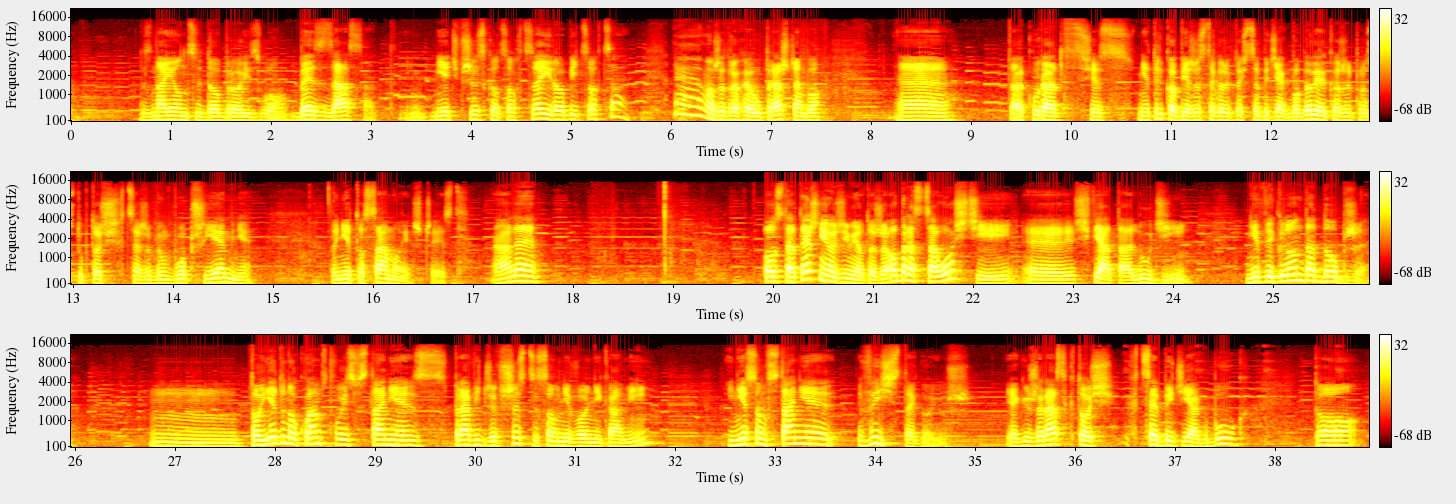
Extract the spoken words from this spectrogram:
znający dobro i zło, bez zasad, i mieć wszystko, co chce i robić, co chce. Nie, może trochę upraszczam, bo e, to akurat się nie tylko bierze z tego, że ktoś chce być jak bogowie, tylko że po prostu ktoś chce, żeby mu było przyjemnie. To nie to samo jeszcze jest. Ale Ostatecznie chodzi mi o to, że obraz całości y, świata, ludzi, nie wygląda dobrze. Mm, to jedno kłamstwo jest w stanie sprawić, że wszyscy są niewolnikami i nie są w stanie wyjść z tego już. Jak już raz ktoś chce być jak Bóg, to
